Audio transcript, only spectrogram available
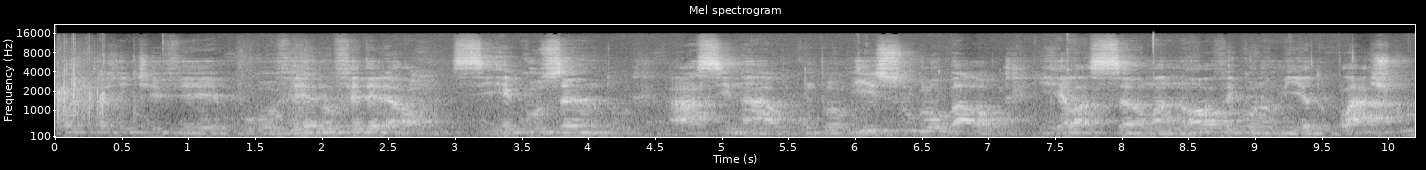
enquanto a gente vê o governo federal se recusando a assinar o compromisso global em relação à nova economia do plástico,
